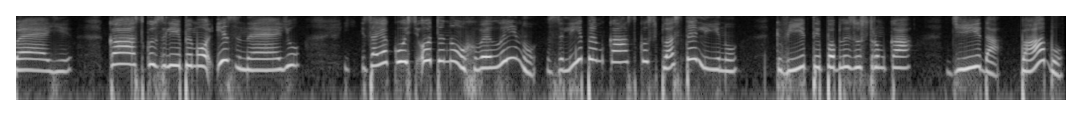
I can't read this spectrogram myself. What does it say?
феї, казку зліпимо із нею. За якусь одну хвилину зліпим казку з пластиліну, квіти поблизу струмка, діда, бабу,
